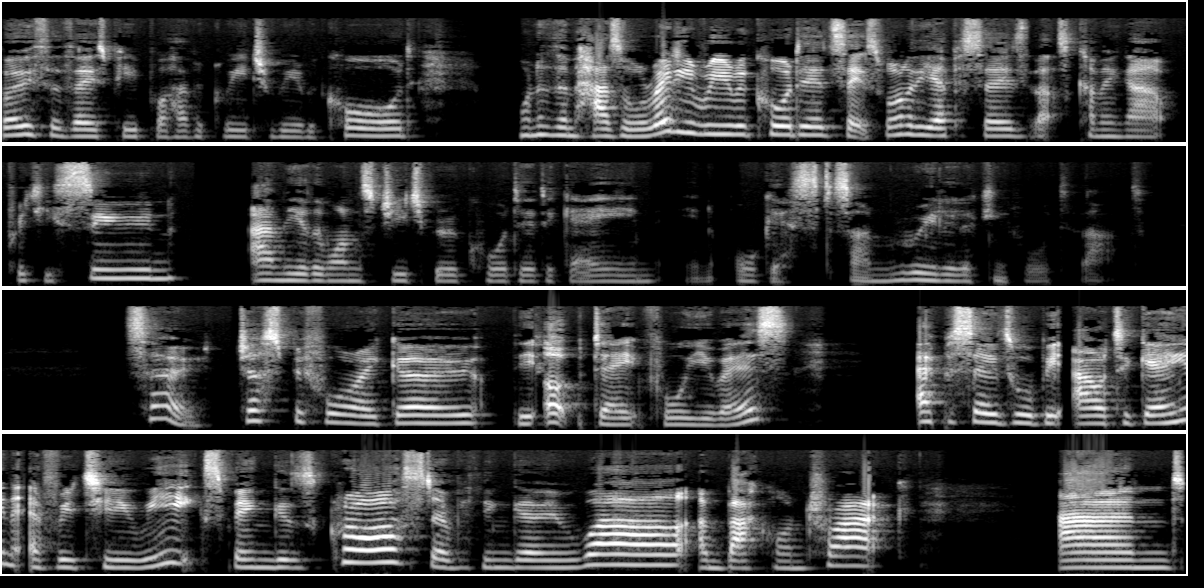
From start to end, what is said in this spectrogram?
both of those people have agreed to re-record. One of them has already re-recorded, so it's one of the episodes that's coming out pretty soon and the other one's due to be recorded again in August. So I'm really looking forward to that. So just before I go, the update for you is episodes will be out again every two weeks. Fingers crossed, everything going well. I'm back on track. And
